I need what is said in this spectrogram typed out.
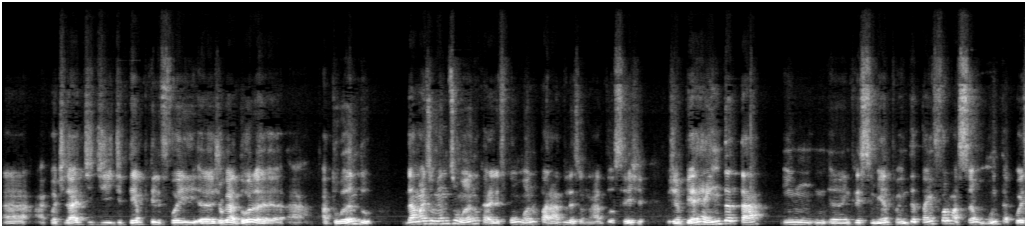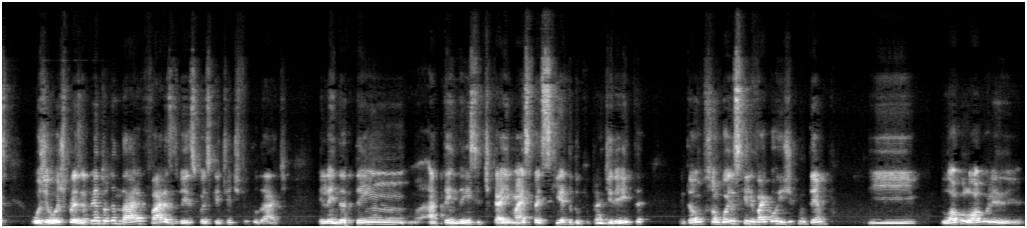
a, a quantidade de, de, tempo que ele foi uh, jogador uh, atuando, dá mais ou menos um ano, cara. Ele ficou um ano parado, lesionado. Ou seja, o Jean-Pierre ainda está em, em, em crescimento, ainda está em formação, muita coisa. Hoje, hoje, por exemplo, ele entrou dentro da área várias vezes, coisa que ele tinha dificuldade. Ele ainda tem um, a tendência de cair mais para a esquerda do que para a direita. Então, são coisas que ele vai corrigir com o tempo. E logo, logo ele.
